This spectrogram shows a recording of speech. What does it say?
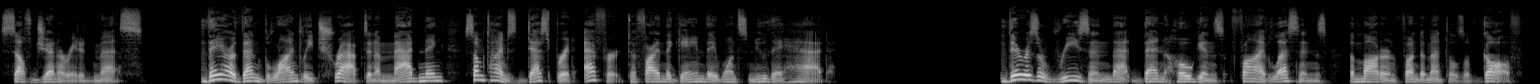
self generated mess. They are then blindly trapped in a maddening, sometimes desperate effort to find the game they once knew they had. There is a reason that Ben Hogan's Five Lessons, The Modern Fundamentals of Golf,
